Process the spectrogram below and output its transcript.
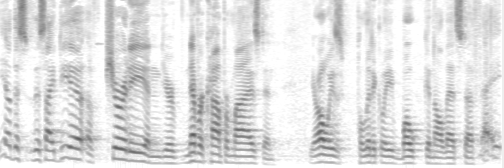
You know, this, this idea of purity and you're never compromised and you're always politically woke and all that stuff, I,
